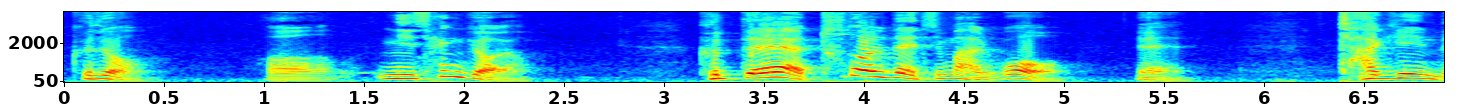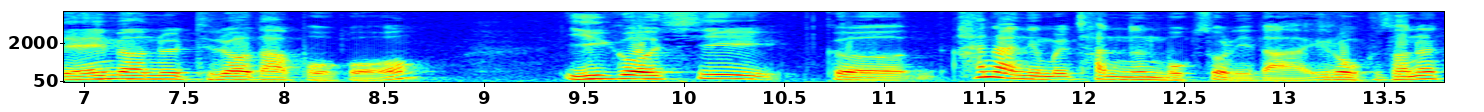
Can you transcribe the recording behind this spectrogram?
그죠? 어, 이 생겨요. 그때 투덜대지 말고, 예. 자기 내면을 들여다보고, 이것이 그, 하나님을 찾는 목소리다. 이러고서는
